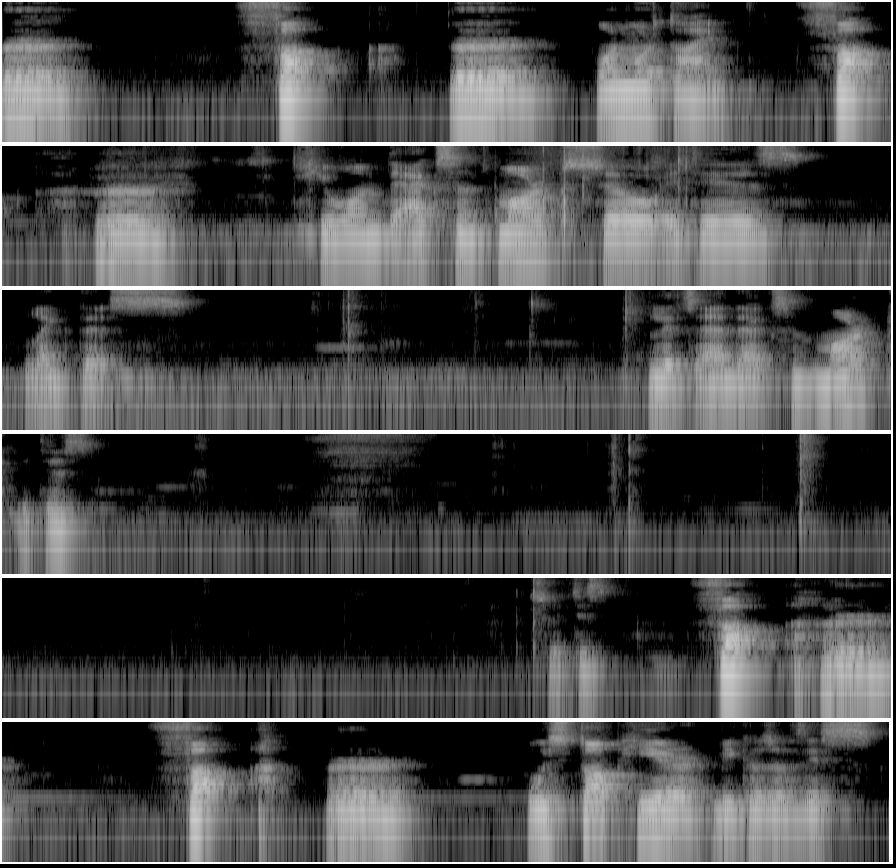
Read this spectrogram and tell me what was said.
r fa r. One more time. Fa r. If you want the accent mark so it is like this Let's add accent mark. It is So it is fa r. Fa r. We stop here because of this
